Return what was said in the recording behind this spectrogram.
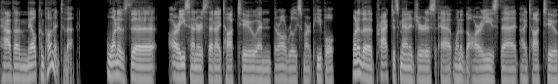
have a male component to that. One of the RE centers that I talked to, and they're all really smart people. One of the practice managers at one of the REs that I talked to,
